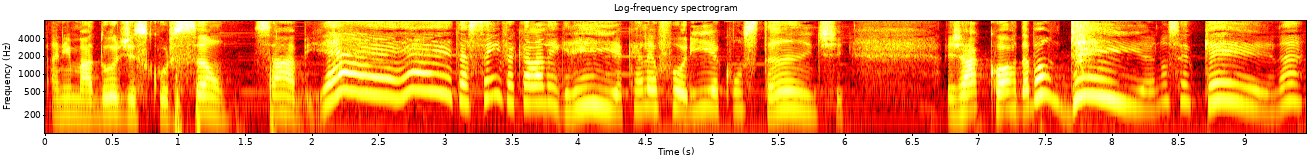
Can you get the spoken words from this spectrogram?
animador de excursão, sabe? É, é, tá sempre aquela alegria, aquela euforia constante. Já acorda, bom dia, não sei o quê, né?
